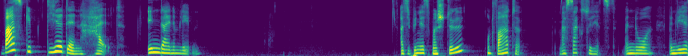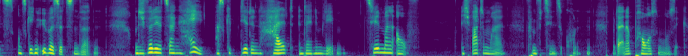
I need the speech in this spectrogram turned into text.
was gibt dir denn Halt in deinem Leben? Also ich bin jetzt mal still und warte. Was sagst du jetzt, wenn du, wenn wir jetzt uns gegenüber sitzen würden? Und ich würde jetzt sagen, hey, was gibt dir denn Halt in deinem Leben? Zähl mal auf. Ich warte mal 15 Sekunden mit einer Pausenmusik.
